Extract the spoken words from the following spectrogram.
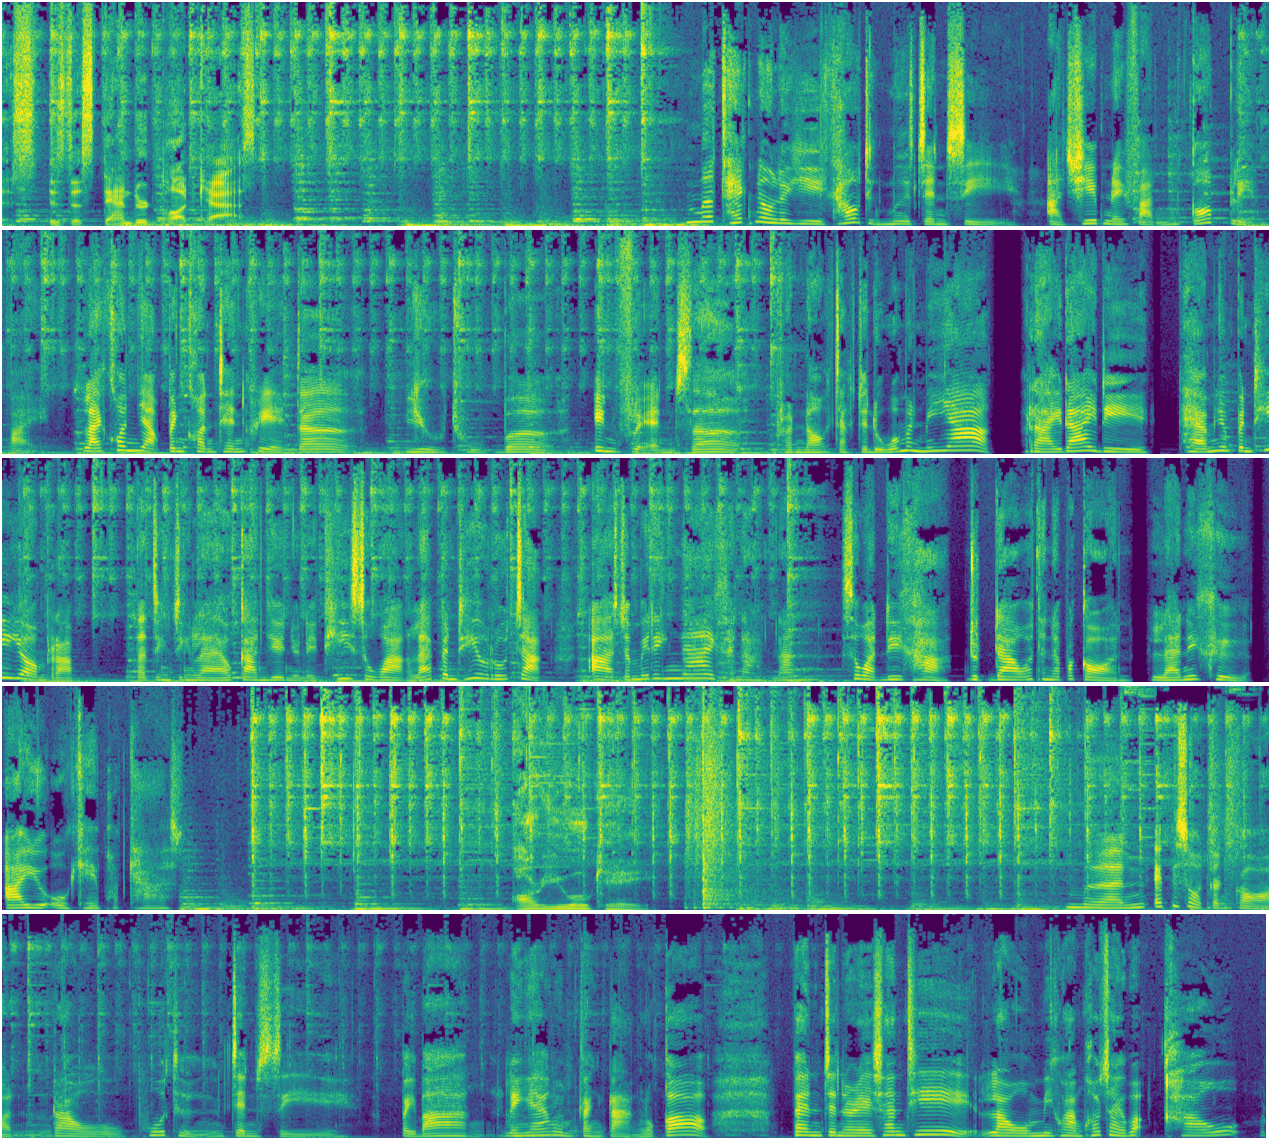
This is The Standard Podcast เมื่อเทคโนโลยีเข้าถึงมือ Gen Z อาชีพในฝันก็เปลี่ยนไป หลายคนอยากเป็นคอนเทนต์ครีเอเตอร์ยูทูบเบอร์อินฟลูเอนเซอร์เพราะนอกจากจะดูว่ามันไม่ยาก รายได้ดี แถมยังเป็นที่ยอมรับ แต่จริง ๆ แล้วการยืนอยู่ในที่สว่างและเป็นที่รู้จักอาจจะไม่ได้ง่ายขนาดนั้น สวัสดีค่ะ ดุดดาววัฒนประกรณ์และนี่คือ Are You Okay Podcast Are you okay เหมือน episode ก่อนๆเราพูดถึง Gen Z ไปบ้าง ในแง่มุมต่างๆ แล้วก็ เป็นเจเนอเรชันที่เรามีความเข้าใจว่าเขา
